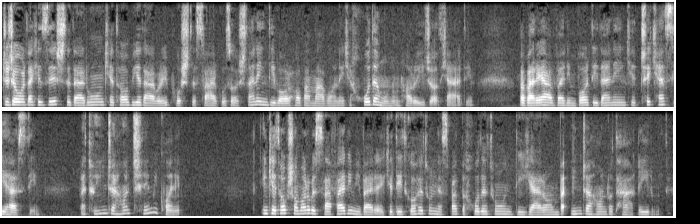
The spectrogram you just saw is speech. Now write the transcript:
جوجه اردک زشت درون کتابیه درباره پشت سر گذاشتن این دیوارها و موانع که خودمون اونها رو ایجاد کردیم و برای اولین بار دیدن اینکه چه کسی هستیم و تو این جهان چه می‌کنیم این کتاب شما رو به سفری می‌بره که دیدگاهتون نسبت به خودتون دیگران و این جهان رو تغییر میده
